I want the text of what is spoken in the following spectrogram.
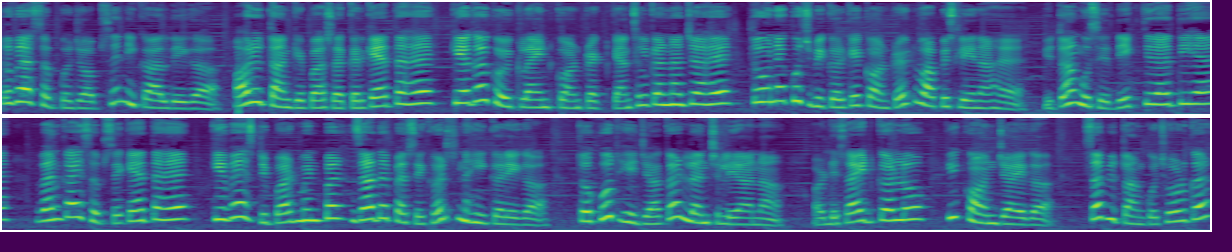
तो वह सबको जॉब से निकाल देगा। और युतांग के पास आकर कहता है कि अगर कोई क्लाइंट कॉन्ट्रैक्ट कैंसिल करना चाहे तो उन्हें कुछ भी करके कॉन्ट्रैक्ट वापस लेना है। युतांग उसे देखती रहती है। वनकाई सबसे कहता है कि वह इस डिपार्टमेंट पर ज़्यादा पैसे खर्च नहीं करेगा। तो खुद ही जाकर लंच ले आना और डिसाइड कर लो कि कौन जाएगा। सब युतांग को छोड़कर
